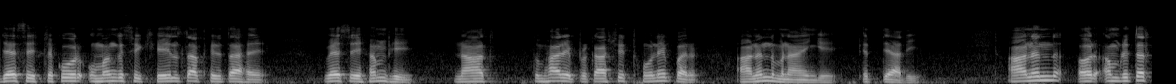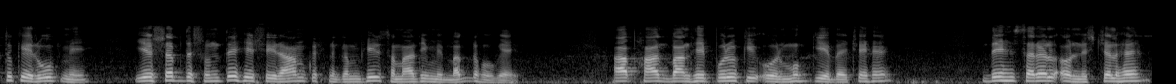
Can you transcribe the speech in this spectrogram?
जैसे चकोर उमंग से खेलता फिरता है, वैसे हम भी नाथ तुम्हारे प्रकाशित होने पर आनंद मनाएँगे, इत्यादि। आनंद और अमृतत्व के रूप में ये शब्द सुनते ही श्री रामकृष्ण गंभीर समाधि में मग्न हो गए। आप हाथ बांधे पूर्व की ओर मुँह किए बैठे हैं। देह सरल और निश्चल है।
